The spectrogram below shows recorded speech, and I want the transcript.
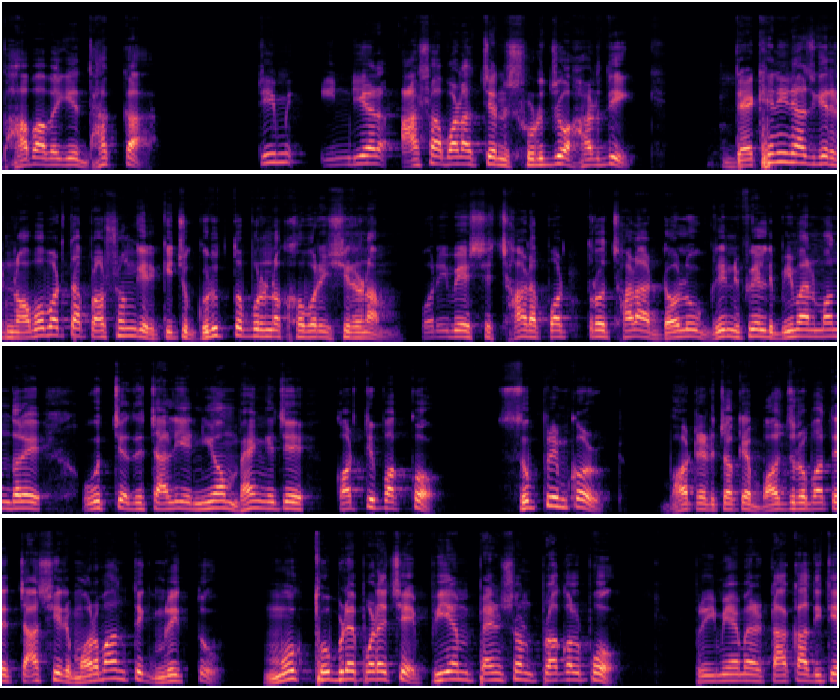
ভাবাবেগে ধাক্কা। টিম ইন্ডিয়ার আশা বাড়াচ্ছেন সূর্য হার্দিক। দেখে নিন আজকের নববার্তা প্রসঙ্গের কিছু গুরুত্বপূর্ণ খবরের শিরোনাম। পরিবেশ ছাড়পত্র ছাড়া ডলু গ্রিনফিল্ড বিমানবন্দরে উচ্ছেদ চালিয়ে নিয়ম ভেঙেছে কর্তৃপক্ষ। সুপ্রিম কোর্ট, ভটের চকে বজ্রপাতে চাষির মর্মান্তিক মৃত্যু। মুখ থুবড়ে পড়েছে পিএম পেনশন প্রকল্প। প্রিমিয়ামের টাকা দিতে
